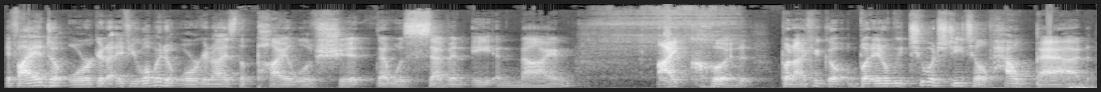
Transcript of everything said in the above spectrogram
If I had to organize, if you want me to organize the pile of shit that was seven, eight, and nine, I could, but I could go, but it'll be too much detail of how bad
